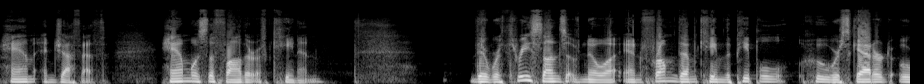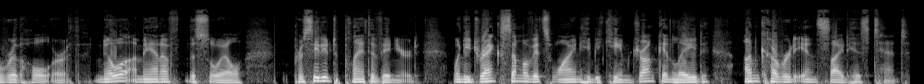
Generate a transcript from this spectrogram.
Ham, and Japheth. Ham was the father of Canaan. There were three sons of Noah, and from them came the people who were scattered over the whole earth. Noah, a man of the soil, proceeded to plant a vineyard. When he drank some of its wine, he became drunk and laid uncovered inside his tent.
